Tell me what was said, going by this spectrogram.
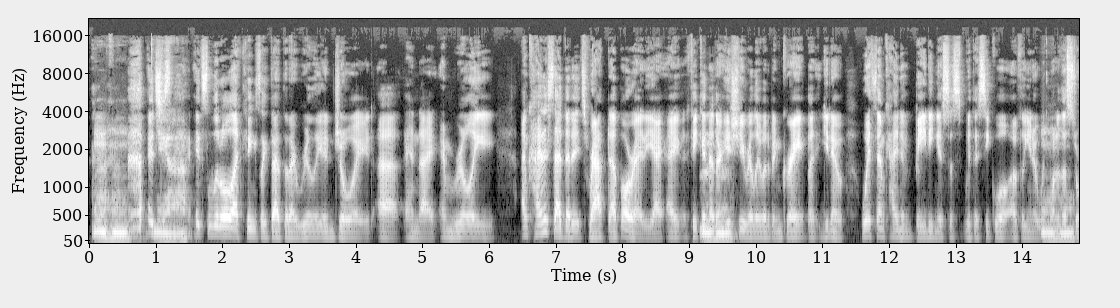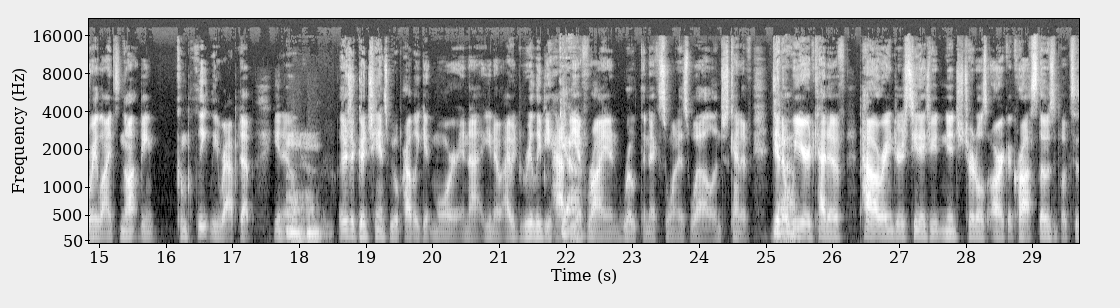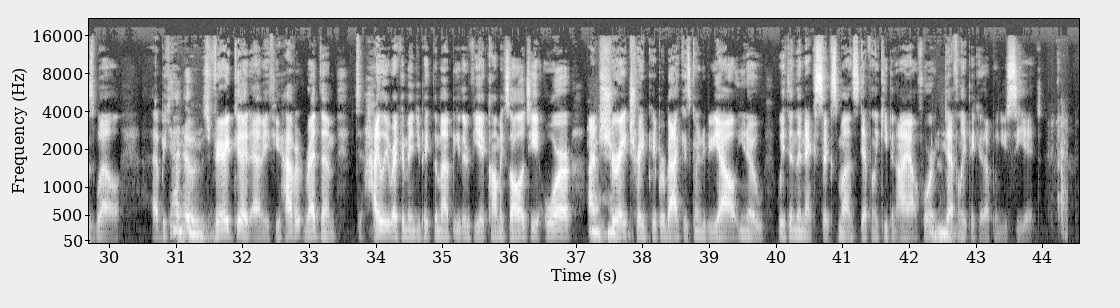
hmm it's just Yeah. it's little like things like that that I really enjoyed, uh, and I am really. I'm kind of sad that it's wrapped up already. I, I think another Mhm. issue really would have been great, but you know, with them kind of baiting us with a sequel of you know, with one of the Mhm. storylines not being completely wrapped up, you know, hmm there's a good chance we will probably get more and I, you know i would really be happy Yeah. if ryan wrote the next one as well and just kind of did a weird kind of power rangers teenage mutant ninja turtles arc across those books as well uh, but yeah no it Mhm. was very good um, if you haven't read them highly recommend you pick them up either via comixology or i'm Mhm. sure a trade paperback is going to be out you know within the next six months definitely keep an eye out for it Mhm. definitely pick it up when you see it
